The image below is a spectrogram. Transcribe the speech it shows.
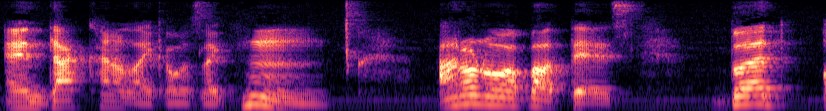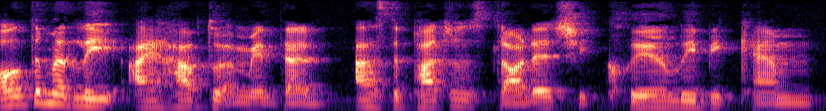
and that kind of like i was like hmm i don't know about this but ultimately, I have to admit that as the pageant started, she clearly became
